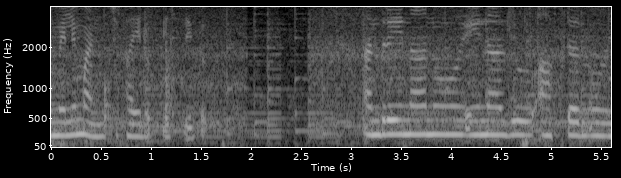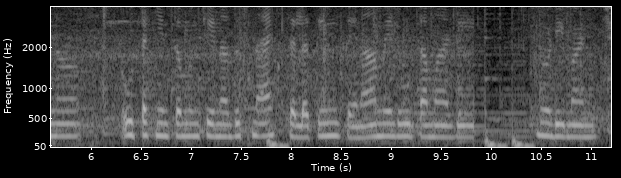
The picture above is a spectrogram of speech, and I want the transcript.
ಆಮೇಲೆ ಮಂಚ್ ಫೈವ್ ರುಪೀಸ್ ಇದು. ಅಂದರೆ ನಾನು ಏನಾದರೂ ಆಫ್ಟರ್ನೂನ್, ಊಟಕ್ಕಿಂತ ಮುಂಚೆ ಏನಾದರೂ ಸ್ನ್ಯಾಕ್ಸ್ ಎಲ್ಲ ತಿಂತೇನೆ. ಆಮೇಲೆ ಊಟ ಮಾಡಿ, ನೋಡಿ ಮಂಚ್.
